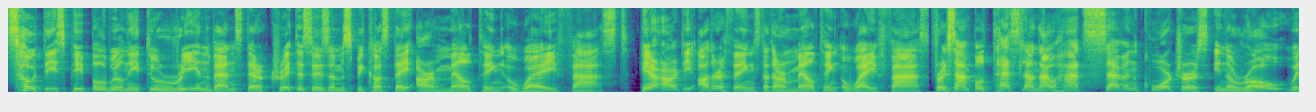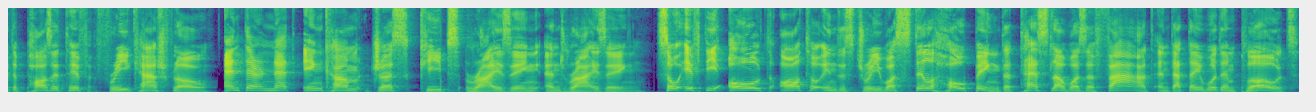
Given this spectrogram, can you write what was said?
So these people will need to reinvent their criticisms because they are melting away fast. Here are the other things that are melting away fast. For example, Tesla now had seven quarters in a row with a positive free cash flow. And their net income just keeps rising and rising. So if the old auto industry was still hoping that Tesla was a fad and that they would implode,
